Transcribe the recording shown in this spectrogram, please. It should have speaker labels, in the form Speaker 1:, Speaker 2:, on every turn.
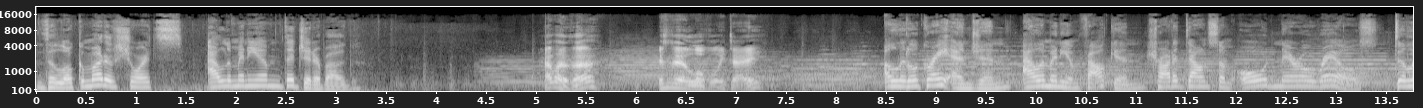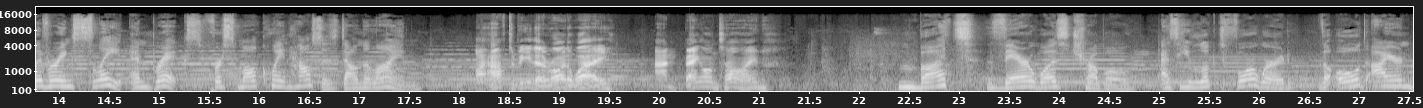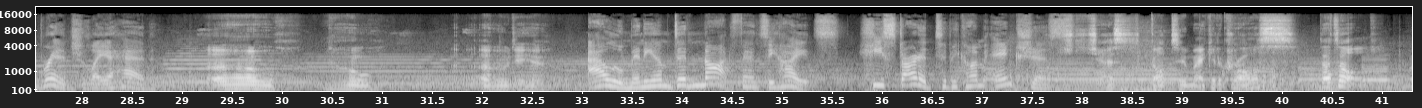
Speaker 1: The locomotive shorts, aluminium the jitterbug.
Speaker 2: Hello there. Isn't it a lovely day?
Speaker 1: A little gray engine, aluminium falcon, trotted down some old narrow rails, delivering slate and bricks for small quaint houses down the line.
Speaker 2: I have to be there right away, and bang on time.
Speaker 1: But there was trouble. As he looked forward, the old iron bridge lay ahead.
Speaker 2: Oh, no. Oh dear.
Speaker 1: Aluminium did not fancy heights. He started to become anxious.
Speaker 2: Just got to make it across. That's all.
